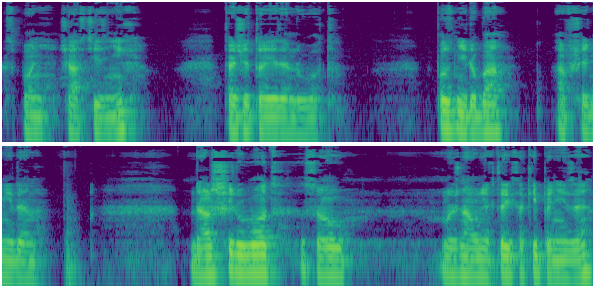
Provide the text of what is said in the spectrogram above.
aspoň části z nich, takže to je jeden důvod. Pozdní doba a všední den. Další důvod jsou možná u některých taky peníze.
